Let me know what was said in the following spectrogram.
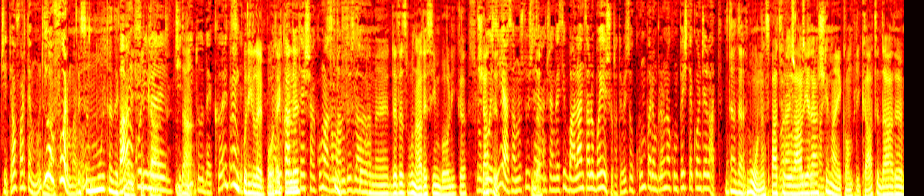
citeau foarte mult. Da. E o formă, deci sunt multe de Bancurile, cititul da. de cărți. Bancurile, poreclele. și acum că m-am dus la... forme de răzbunare simbolică Slobozia sau nu știu ce, da. și am găsit balanța lui Băieșul. Trebuie să o cumpăr împreună cu un pește congelat. Da, da. Bun, în spațiul rural era și mai complicat, dar uh,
